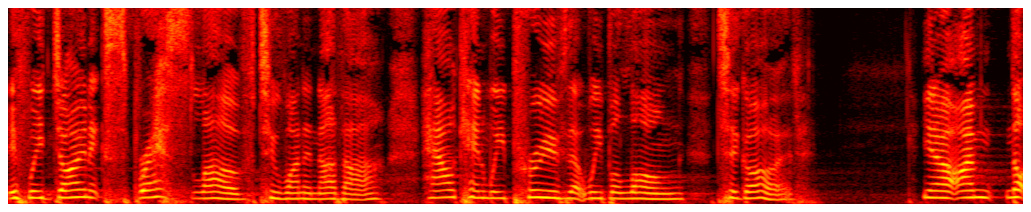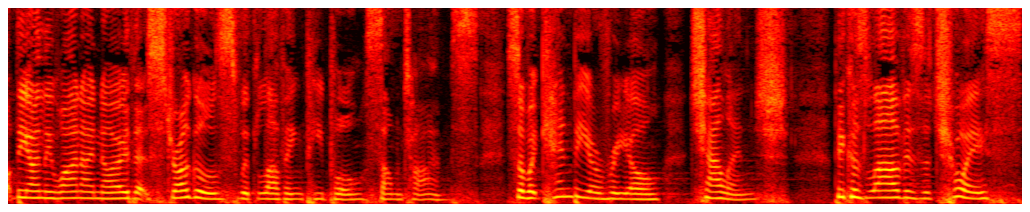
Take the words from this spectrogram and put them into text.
If we don't express love to one another, how can we prove that we belong to God? You know, I'm not the only one I know that struggles with loving people sometimes. So it can be a real challenge. Because love is a choice,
